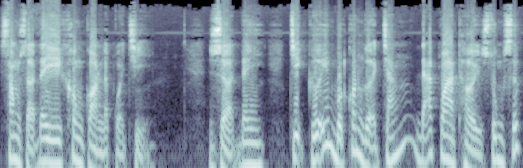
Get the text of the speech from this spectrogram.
Xong giờ đây không còn là của chị. Giờ đây, chị cưỡi một con ngựa trắng đã qua thời sung sức,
